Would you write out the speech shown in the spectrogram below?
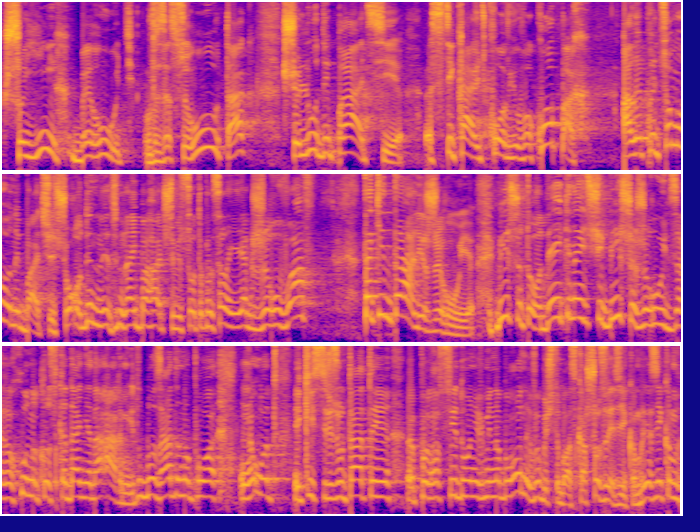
що їх беруть в ЗСУ, так що люди праці стікають кров'ю в окопах. Але при цьому вони бачать, що один найбагатший відсоток населення як жирував, так і далі жирує. Більше того, деякі навіть ще більше жирують за рахунок розкладання на армії. Тут було згадано про е, от якісь результати е, по розслідуванню в Міноборони. Вибачте, будь ласка, а що з Резніком? Резніком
